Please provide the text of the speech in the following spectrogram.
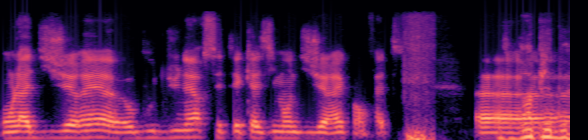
on l'a digéré euh, au bout d'une heure, c'était quasiment digéré quoi, en fait. Euh, rapide.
